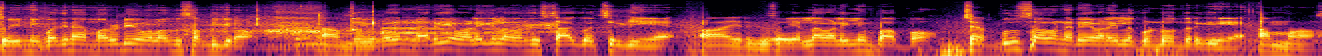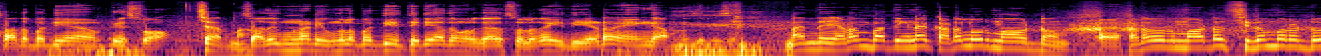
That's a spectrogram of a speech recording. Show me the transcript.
ஸோ இன்னைக்கு பார்த்தீங்கன்னா மறுபடியும் உங்களை வந்து சந்திக்கிறோம். இப்போ பார்த்தீங்கன்னா நிறைய வலைகளை வந்து ஸ்டாக் வச்சிருக்கீங்க. ஆ இருக்குது ஸோ எல்லா வலையிலையும் பார்ப்போம். சரி. புதுசாகவும் நிறைய வலைகளை கொண்டு வந்திருக்கீங்க. ஆமாம் ஸோ அதை பற்றியும் பேசுவோம். சரிண்ணா. ஸோ அதுக்கு முன்னாடி உங்களை பற்றி தெரியாதவங்களுக்காக சொல்லுங்க. இது இடம் எங்கே அமைஞ்சிருக்கு? நான் இந்த இடம் பார்த்தீங்கன்னா கடலூர் மாவட்டம். கடலூர் மாவட்டம் Chidambaram to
